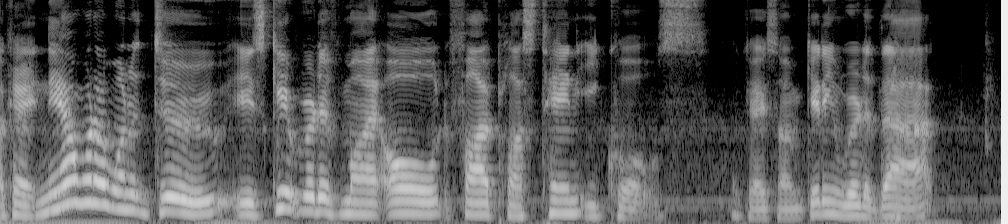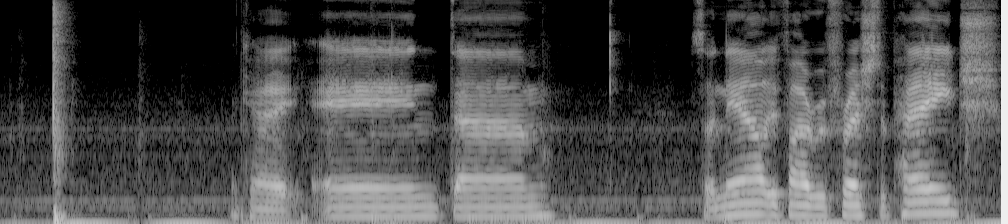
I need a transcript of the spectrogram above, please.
Okay, now what I want to do is get rid of my old 5 plus 10 equals. Okay, so I'm getting rid of that. Okay, and um, so now if I refresh the page,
